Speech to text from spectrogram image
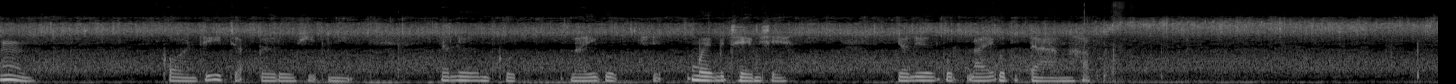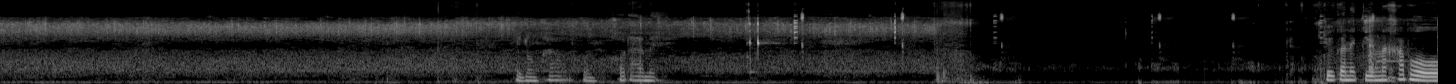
อืมก่อนที่จะไปดูคลิปนี้อย่าลืมกดไลค์กดไม่ไม่แชร์ไม่แชร์อย่าลืมกดไลค์กดติดตามนะครับ ไปลองเข้าคนเข้าได้ไหมเจอกันในเกมนะครับผม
